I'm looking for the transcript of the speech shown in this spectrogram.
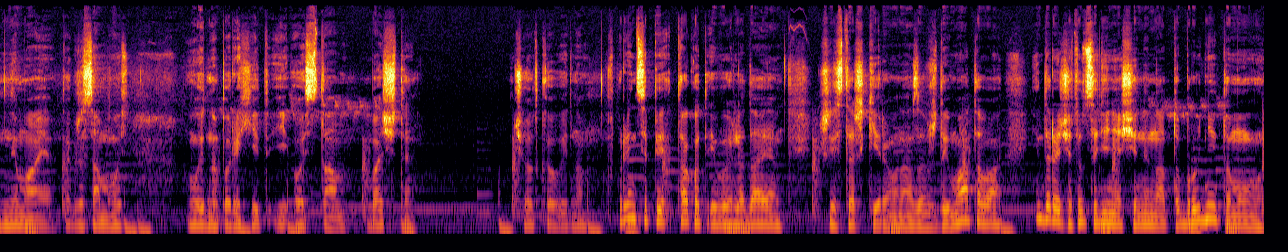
немає. Так же само ось видно перехід і ось там. Бачите? Чітко видно. В принципі, так от і виглядає чиста шкіра. Вона завжди матова. І, до речі, тут сидіння ще не надто брудні, тому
